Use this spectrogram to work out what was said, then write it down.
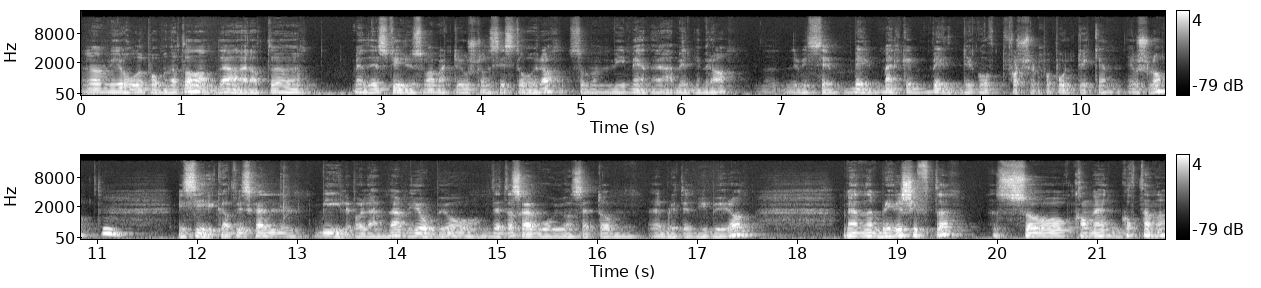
når vi holder på med dette, da, det er at eh, med det styret som har vært i Oslo de siste åra, som vi mener er veldig bra Vi ser, merker veldig godt forskjell på politikken i Oslo. Vi sier ikke at vi skal hvile på laurbærene. Vi jobber jo Dette skal gå uansett om det er blitt en ny byråd. Men blir det skifte, så kan det godt hende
